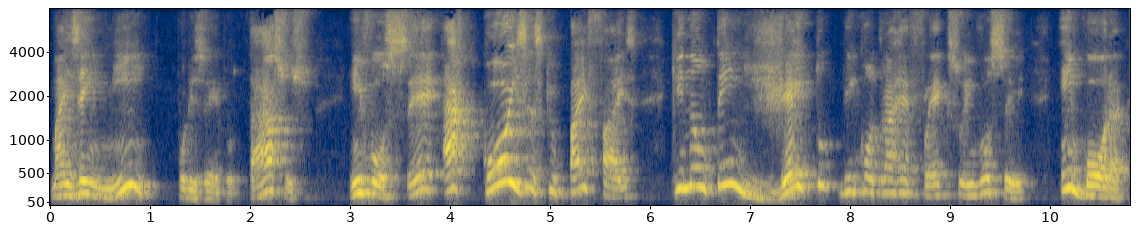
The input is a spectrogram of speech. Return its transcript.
Mas em mim, por exemplo, Taços, em você, há coisas que o Pai faz que não tem jeito de encontrar reflexo em você. Embora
